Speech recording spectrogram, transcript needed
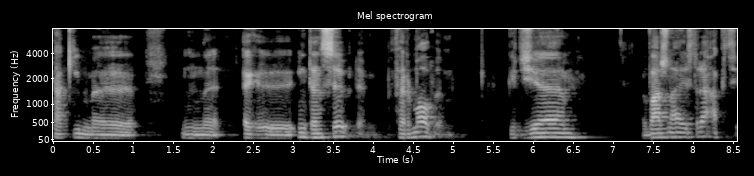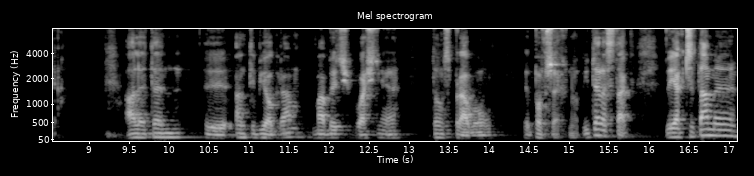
takim y, y, intensywnym, fermowym, gdzie ważna jest reakcja ale ten y, antybiogram ma być właśnie tą sprawą powszechną. I teraz tak, jak czytamy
